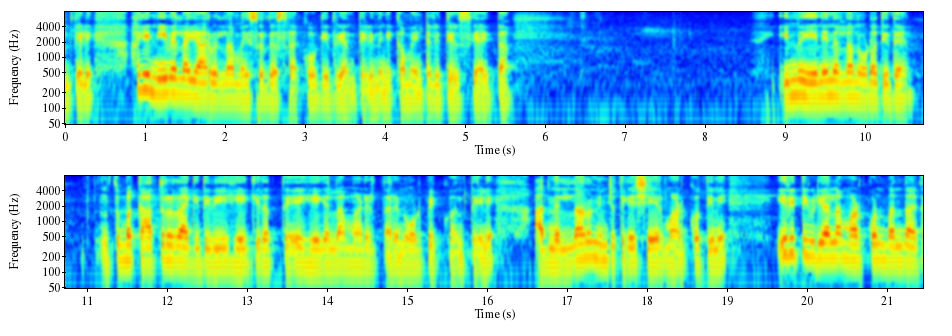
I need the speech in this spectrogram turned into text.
ಅಂತೇಳಿ. ಹಾಗೆ ನೀವೆಲ್ಲ ಯಾರು ಎಲ್ಲ ಮೈಸೂರು ದಸರಾಕ್ಕೆ ಹೋಗಿದ್ರಿ ಅಂತೇಳಿ ನನಗೆ ಕಮೆಂಟಲ್ಲಿ ತಿಳಿಸಿ ಆಯಿತಾ? ಇನ್ನು ಏನೇನೆಲ್ಲ ನೋಡೋದಿದೆ? ತುಂಬ ಕಾತುರರಾಗಿದ್ದೀವಿ, ಹೇಗಿರುತ್ತೆ, ಹೇಗೆಲ್ಲ ಮಾಡಿರ್ತಾರೆ ನೋಡಬೇಕು ಅಂತೇಳಿ. ಅದನ್ನೆಲ್ಲನೂ ನಿಮ್ಮ ಜೊತೆಗೆ ಶೇರ್ ಮಾಡ್ಕೋತೀನಿ. ಈ ರೀತಿ ವಿಡಿಯೋ ಎಲ್ಲ ಮಾಡ್ಕೊಂಡು ಬಂದಾಗ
